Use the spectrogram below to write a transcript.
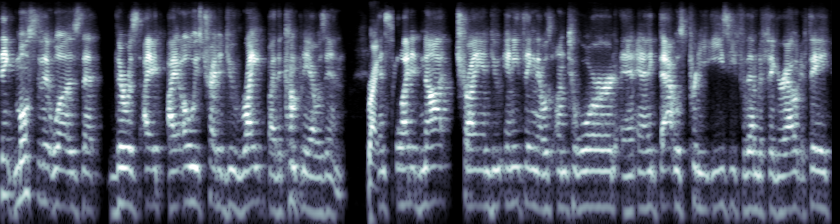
think most of it was that there was i i always try to do right by the company i was in Right. And so I did not try and do anything that was untoward. And, and, I think that was pretty easy for them to figure out. If they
